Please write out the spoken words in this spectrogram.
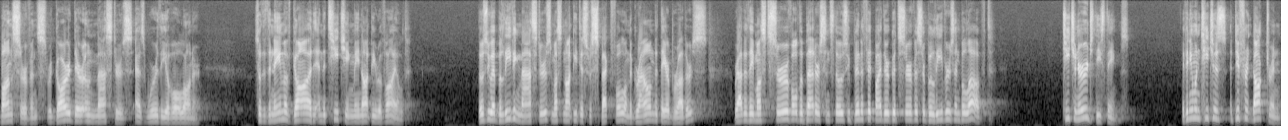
bondservants regard their own masters as worthy of all honor, so that the name of God and the teaching may not be reviled. Those who have believing masters must not be disrespectful on the ground that they are brothers. Rather, they must serve all the better, since those who benefit by their good service are believers and beloved. Teach and urge these things. If anyone teaches a different doctrine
